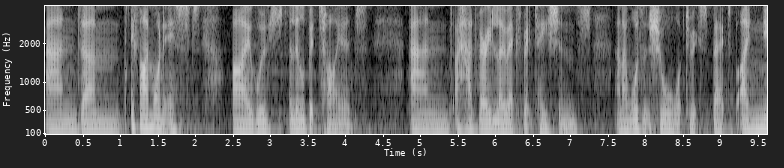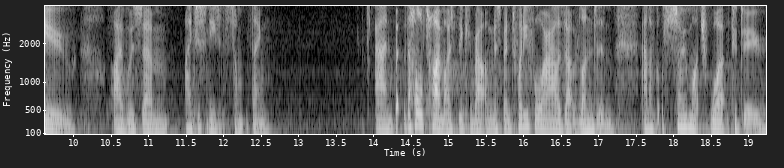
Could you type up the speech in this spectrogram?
And um, if I'm honest, I was a little bit tired and I had very low expectations and I wasn't sure what to expect, but I knew I was, um, I just needed something. And but the whole time I was thinking about I'm going to spend 24 hours out of London and I've got so much work to do.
